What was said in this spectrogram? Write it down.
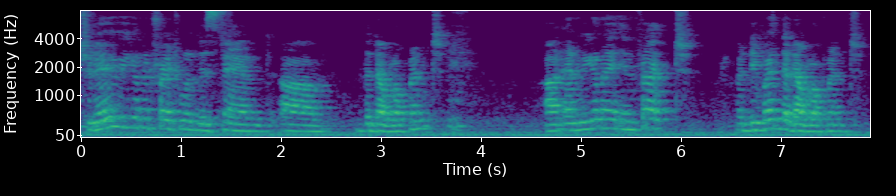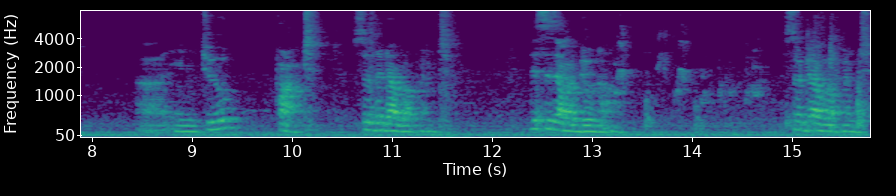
Today we're gonna try to understand um, the development, uh, and we're gonna in fact uh, divide the development uh, into part. So the development. This is our do now. So development.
